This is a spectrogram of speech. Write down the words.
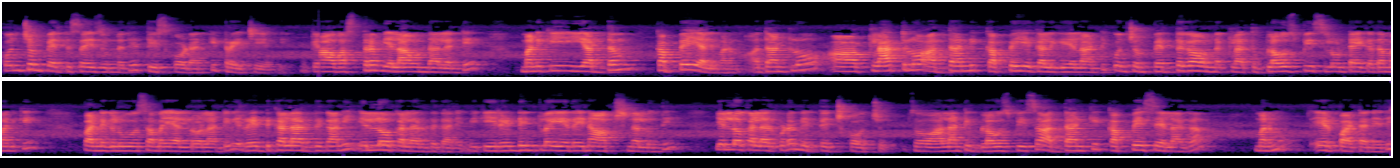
కొంచెం పెద్ద సైజు ఉన్నది తీసుకోవడానికి ట్రై చేయండి. ఓకే? ఆ వస్త్రం ఎలా ఉండాలంటే మనకి ఈ అద్దం కప్పేయాలి మనం. దాంట్లో ఆ క్లాత్లో అద్దాన్ని కప్పేయగలిగేలాంటి కొంచెం పెద్దగా ఉన్న క్లాత్ బ్లౌజ్ పీసులు ఉంటాయి కదా మనకి పండుగలు సమయాల్లో లాంటివి. రెడ్ కలర్ది కానీ ఎల్లో కలర్ది కానీ. మీకు ఈ రెండింట్లో ఏదైనా ఆప్షనల్ ఉంది ఎల్లో కలర్ కూడా మీరు తెచ్చుకోవచ్చు. సో అలాంటి బ్లౌజ్ పీస్ అద్దానికి కప్పేసేలాగా మనము ఏర్పాటు అనేది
